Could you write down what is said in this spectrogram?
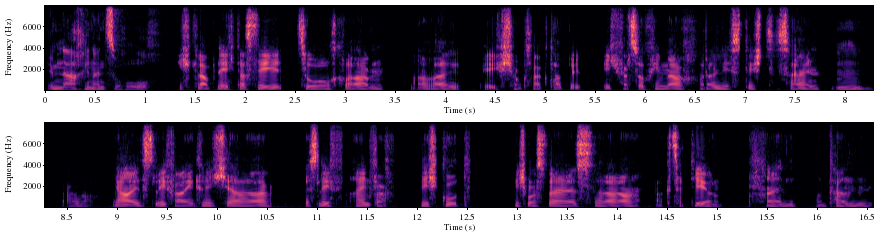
im Nachhinein zu hoch? Ich glaube nicht, dass sie zu hoch waren, weil wie ich schon gesagt habe, ich versuche immer realistisch zu sein. Mhm. Aber ja, es lief eigentlich, äh, es lief einfach nicht gut. Ich musste es äh, akzeptieren und kann,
